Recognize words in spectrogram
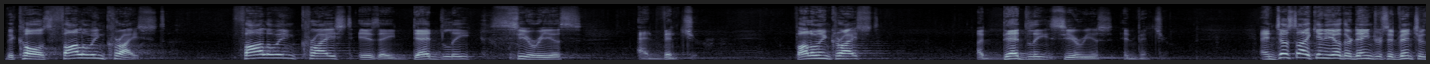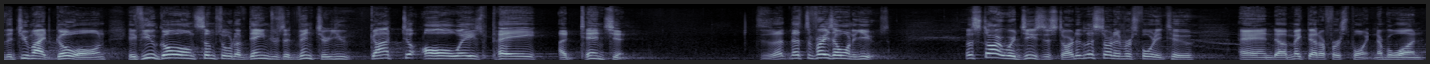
because following Christ, following Christ is a deadly, serious adventure. Following Christ, a deadly, serious adventure. And just like any other dangerous adventure that you might go on, if you go on some sort of dangerous adventure, you've got to always pay attention. So that, that's the phrase I want to use. Let's start where Jesus started. Let's start in verse 42 and uh, make that our first point. Number one,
